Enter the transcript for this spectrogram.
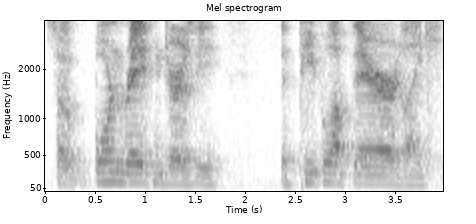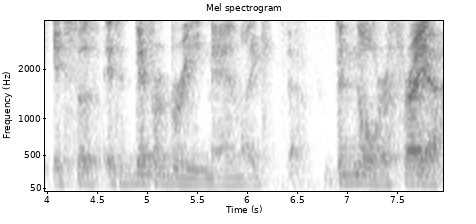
so born and raised New Jersey. The people up there, like it's just, it's a different breed, man. Like the North, right? Yeah.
